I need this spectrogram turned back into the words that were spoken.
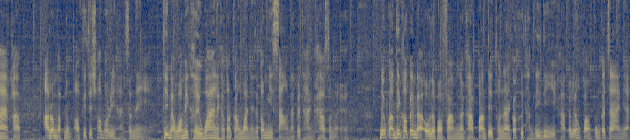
มากๆครับ อารมณ์แบบหนุ่มออฟฟิศที่ชอบบริหารเสน่ห์ที่แบบว่าไม่เคยว่างเลยครับตอนกลางวันเนี่ยจะต้องมีสาวนัดไปทานข้าวเสมอ ด้วยความที่เขาเป็นแบบโอเดอร์ปอฟาร์มนะครับความติดทนนานก็คือทำได้ดีครับแต่เรื่องความฟุ้งกระจายเนี่ย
